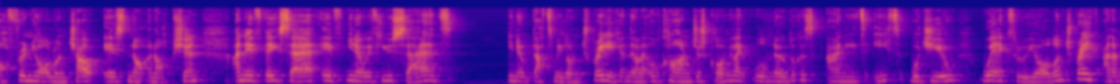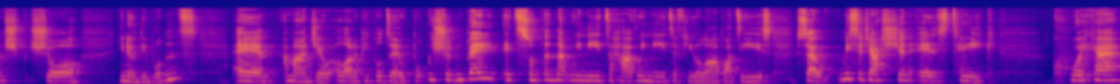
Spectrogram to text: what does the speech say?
offering your lunch out is not an option and if they say, if you know if you said you know that's my lunch break and they're like oh can't just call me like well no because i need to eat would you work through your lunch break and i'm sh- sure you know they wouldn't um, and mind you, a lot of people do, but we shouldn't be. It's something that we need to have. We need to fuel our bodies. So my suggestion is take quicker,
